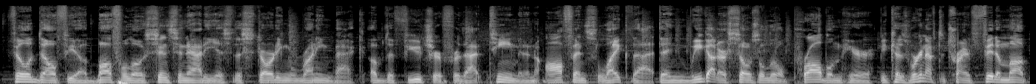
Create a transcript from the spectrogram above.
Philadelphia, Buffalo, Cincinnati as the starting running back of the future for that team and an offense like that, then we got ourselves a little problem here because we're going to have to try and fit him up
